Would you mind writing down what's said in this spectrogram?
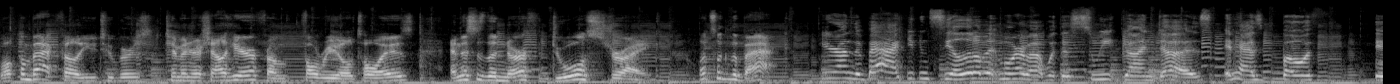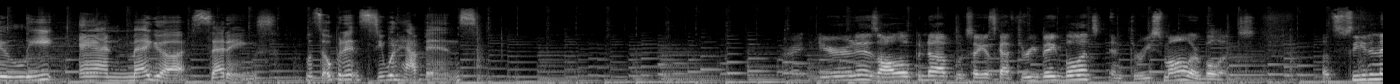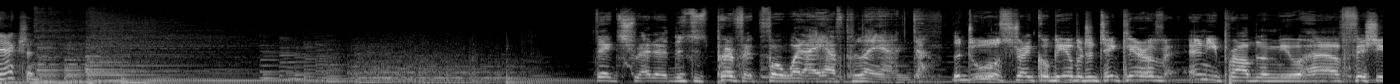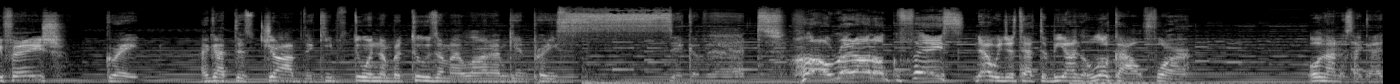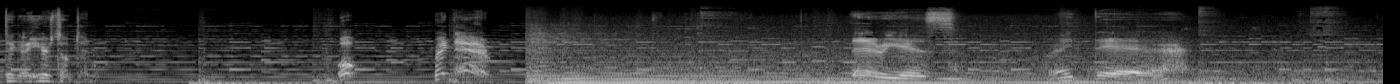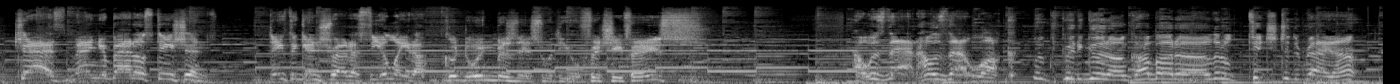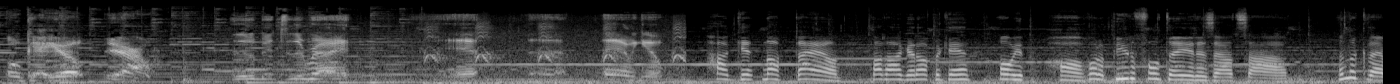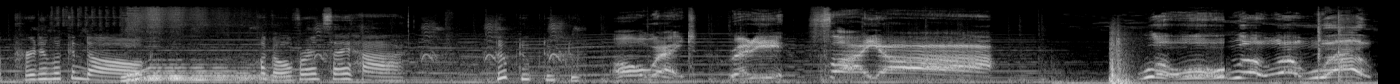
Welcome back, fellow YouTubers. Tim and Rochelle here from Fo Real Toys, and this is the Nerf Dual Strike. Let's look at the back. Here on the back, you can see a little bit more about what this sweet gun does. It has both Elite and Mega settings. Let's open it and see what happens. Alright, here it is, all opened up. Looks like it's got three big bullets and three smaller bullets. Let's see it in action. Thanks, Shredder. This is perfect for what I have planned. The dual strike will be able to take care of any problem you have, Fishy Face. Great. I got this job that keeps doing number twos on my lawn. I'm getting pretty sick of it. Oh, right on, Uncle Face. Now we just have to be on the lookout for. Hold on a second. I think I hear something. Oh, right there. There he is. Right there. Chaz, man your battle stations. Thanks again, Shredder. See you later. Good doing business with you, Fishy Face. How was that? How's that look? Looks pretty good, Unc. How about a little titch to the right, huh? Okay, yo. Yeah. A little bit to the right. Yeah. Uh, there we go. I get knocked down, but I get up again. Oh, yeah. Oh, what a beautiful day it is outside. And look at that pretty looking dog. I'll go over and say hi. Doop, doop, doop, doop. All right. Ready? Fire! Whoa, whoa, whoa, whoa, whoa!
